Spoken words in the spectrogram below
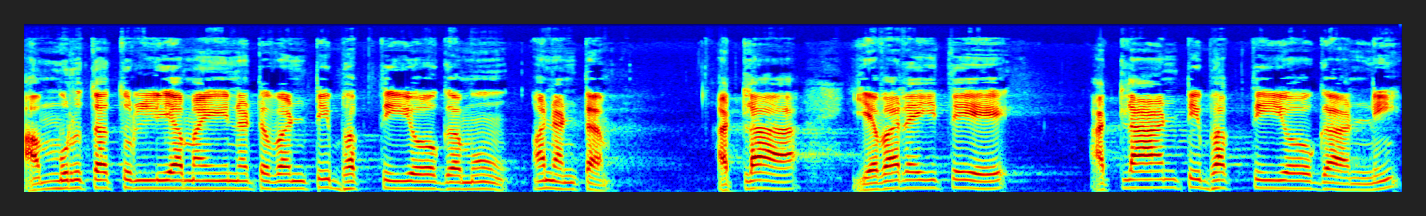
అమృతతుల్యమైనటువంటి భక్తి యోగము అని అంటాం. అట్లా ఎవరైతే అట్లాంటి భక్తి యోగాన్ని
